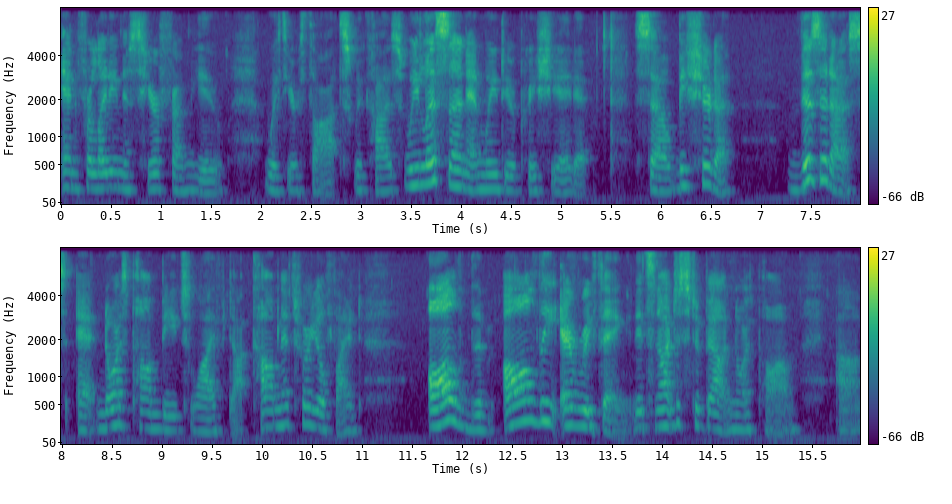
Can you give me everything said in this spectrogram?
and for letting us hear from you with your thoughts because we listen and we do appreciate it. So be sure to visit us at northpalmbeachlife.com. That's where you'll find all the all the everything. It's not just about North Palm. Uh,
